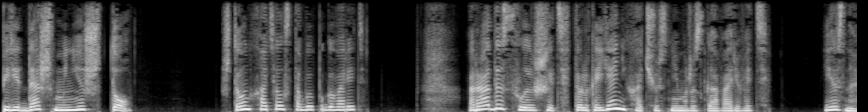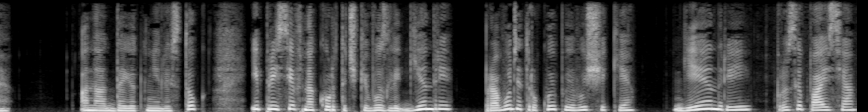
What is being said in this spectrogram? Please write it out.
«Передашь мне что?» «Что он хотел с тобой поговорить?» «Рада слышать, только я не хочу с ним разговаривать». «Я знаю». Она отдает мне листок и, присев на корточки возле Генри, проводит рукой по его щеке. «Генри, просыпайся».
